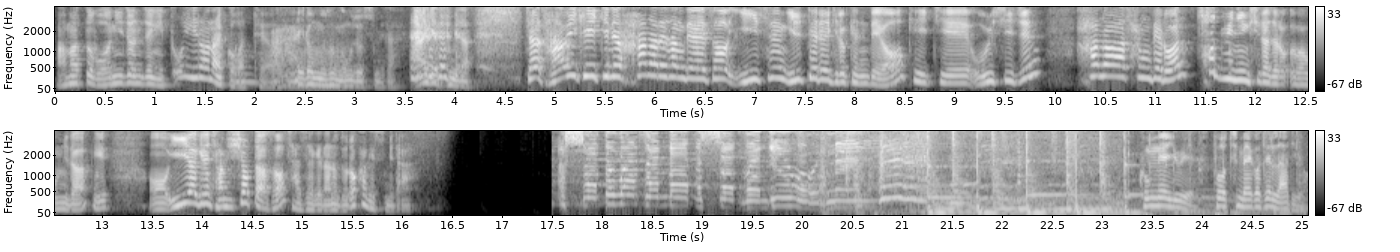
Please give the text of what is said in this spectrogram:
아마 또 원희 전쟁이 또 일어날 것 같아요. 아, 이런 분석 너무 좋습니다. 알겠습니다. 자, 4위 KT는 하나를 상대해서 2승 1패를 기록했는데요. KT의 올 시즌 한화 상대로 한 첫 위닝 시라자고 봅니다. 어, 이 이야기는 잠시 쉬었다 와서 자세하게 나누도록 하겠습니다. 국내 유일 스포츠 매거진 라디오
